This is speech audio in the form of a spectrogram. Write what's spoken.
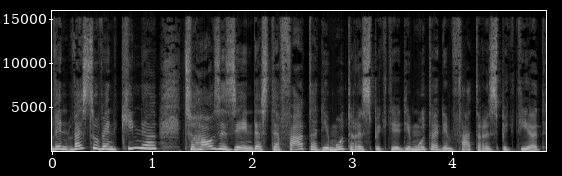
wenn weißt du, wenn Kinder zu Hause sehen, sehen, dass der Vater die Mutter respektiert, die Mutter den Vater respektiert,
